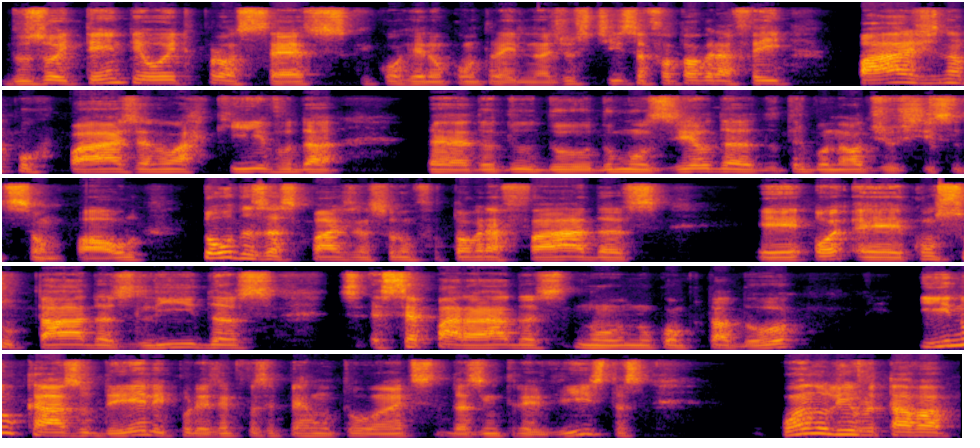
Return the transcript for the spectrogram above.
dos 88 processos que correram contra ele na justiça, fotografei página por página no arquivo da, do, do, do, Museu da, do Tribunal de Justiça de São Paulo. Todas as páginas foram fotografadas, é, é, consultadas, lidas, separadas no, no computador. E no caso dele, por exemplo, você perguntou antes das entrevistas, quando o livro estava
